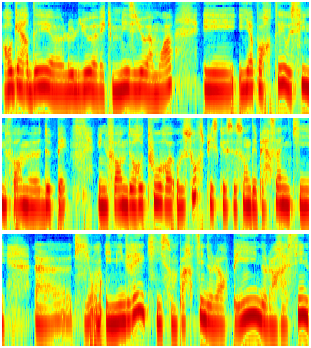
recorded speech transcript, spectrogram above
regarder euh, le lieu avec mes yeux à moi et y apporter aussi une forme de paix, une forme de retour aux sources, puisque ce sont des personnes qui, qui ont émigré, qui sont parties de leur pays, de leurs racines,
